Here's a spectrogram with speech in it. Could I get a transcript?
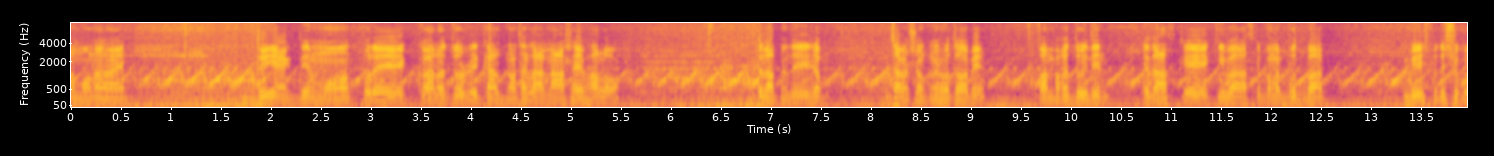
আমার মনে হয় দুই একদিন মত করে জরুরি কাজ না থাকলে আর না আসাই ভালো। তাহলে আপনাদের এইসব জামের সম্মুখীন হতে হবে। কমপক্ষে দুই দিন। এটা আজকে কী বার? আজকে মানে বুধবার। বৃহস্পতি, শুক্র,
